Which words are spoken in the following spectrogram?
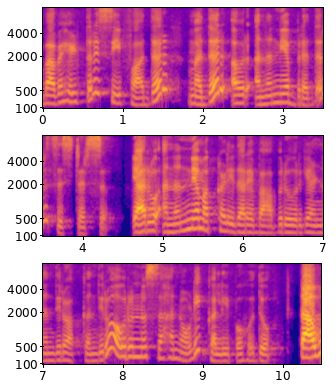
ಬಾಬಾ ಹೇಳ್ತಾರೆ ಸಿ ಫಾದರ್ ಮದರ್ ಅವ್ರ ಅನನ್ಯ ಬ್ರದರ್ ಸಿಸ್ಟರ್ಸ್ ಯಾರು ಅನನ್ಯ ಮಕ್ಕಳಿದ್ದಾರೆ ಬಾಬರು ಅವ್ರಿಗೆ ಅಣ್ಣಂದಿರು, ಅಕ್ಕಂದಿರು, ಅವರನ್ನು ಸಹ ನೋಡಿ ಕಲಿಬಹುದು. ತಾವು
